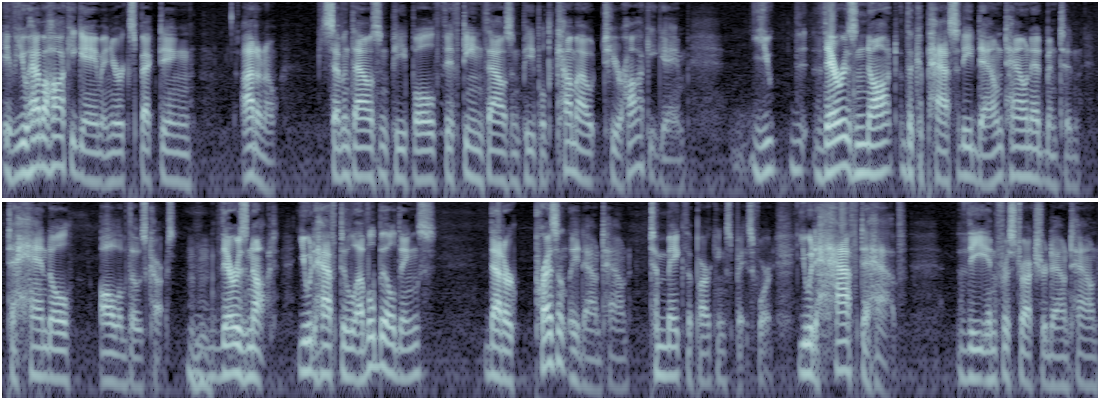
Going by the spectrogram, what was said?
if you have a hockey game and you're expecting, I don't know, seven thousand people, fifteen thousand people to come out to your hockey game, you there is not the capacity downtown Edmonton to handle all of those cars. Mm-hmm. There is not. You would have to level buildings that are presently downtown to make the parking space for it. You would have to have the infrastructure downtown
